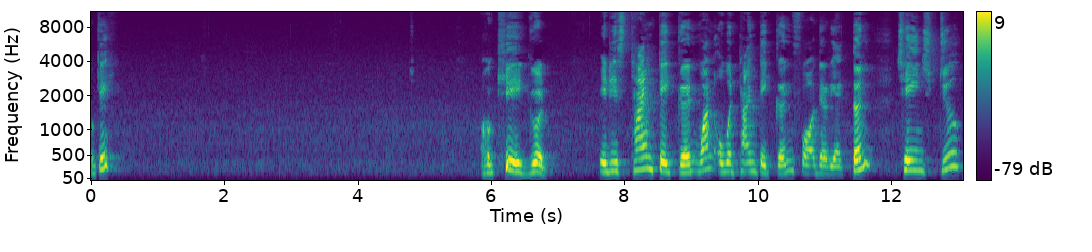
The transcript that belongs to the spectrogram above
Okay? Okay, good it is time taken, 1 over time taken for the reactant change to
